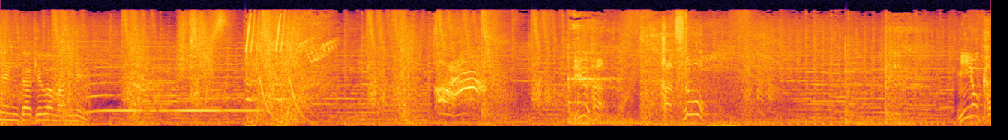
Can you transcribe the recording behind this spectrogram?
念だけは曲げねえ流派発動二の型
